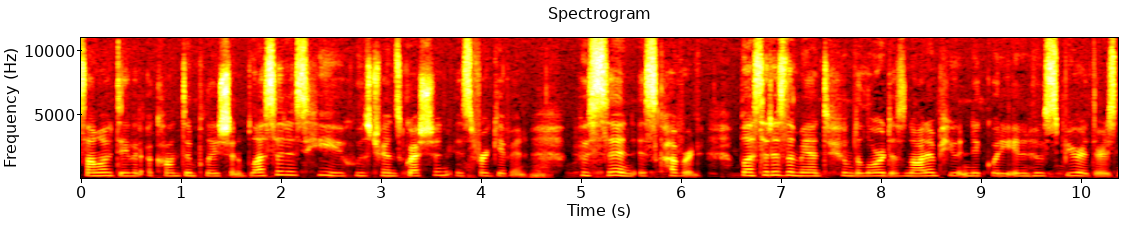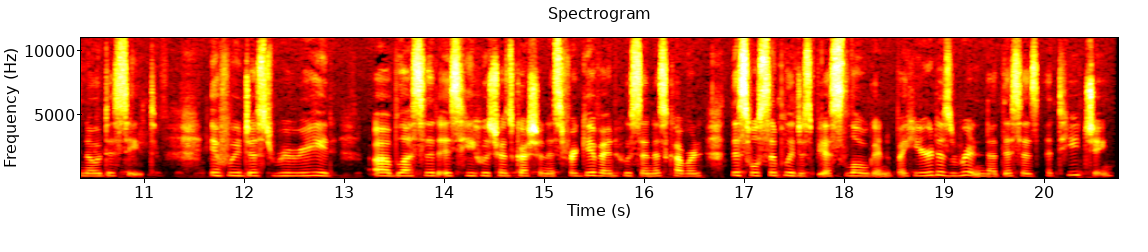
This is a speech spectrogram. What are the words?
Psalm of David, a contemplation. Blessed is he whose transgression is forgiven, whose sin is covered. Blessed is the man to whom the Lord does not impute iniquity, and in whose spirit there is no deceit. If we just reread, uh, Blessed is he whose transgression is forgiven, whose sin is covered, this will simply just be a slogan, but here it is written that this is a teaching.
